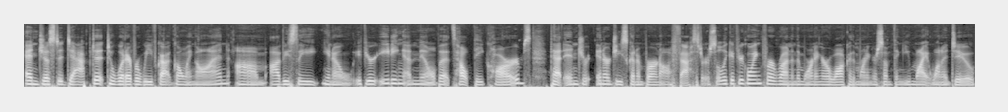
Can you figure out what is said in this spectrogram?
and just adapt it to whatever we've got going on. Um, obviously, you know, if you're eating a meal that's healthy carbs, that en- energy is going to burn off faster. So, like if you're going for a run in the morning or a walk in the morning or something, you might want to do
